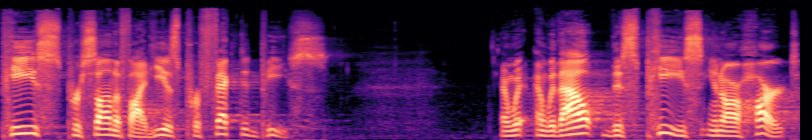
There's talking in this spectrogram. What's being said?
peace personified, He is perfected peace. And, and without this peace in our heart,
